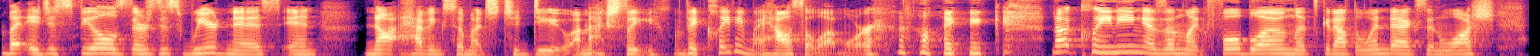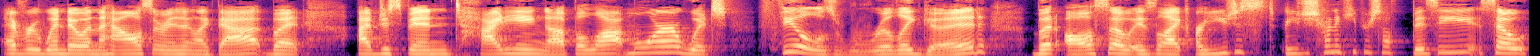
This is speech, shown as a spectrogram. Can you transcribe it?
But it just feels there's this weirdness in not having so much to do. I'm actually I've been cleaning my house a lot more. like not cleaning as in like full blown, let's get out the Windex and wash every window in the house or anything like that. But I've just been tidying up a lot more, which feels really good, but also is like, are you just are you just trying to keep yourself busy? So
